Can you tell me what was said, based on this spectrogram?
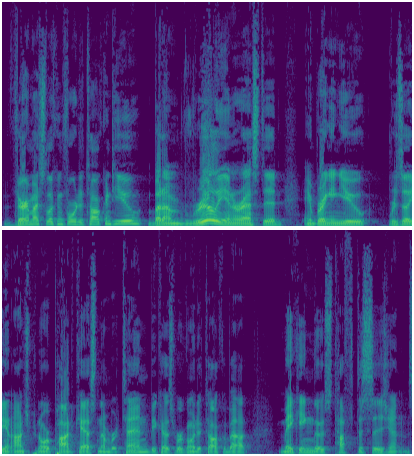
Very much looking forward to talking to you, but I'm really interested in bringing you Resilient Entrepreneur Podcast number 10 because we're going to talk about making those tough decisions.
